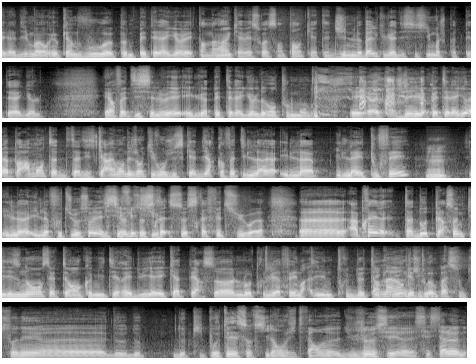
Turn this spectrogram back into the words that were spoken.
il a dit Moi, aucun de vous peut me péter la gueule. Et t'en as un qui avait 60 ans, qui était Gene Lebel, qui lui a dit Si, si, moi je peux te péter la gueule. Et en fait, il s'est levé et il lui a pété la gueule devant tout le monde. et euh, quand je dis il lui a pété la gueule, apparemment, t'as as carrément des gens qui vont jusqu'à dire qu'en fait, il l'a il l'a- il l'a étouffé. Mm. Il l'a il l'a foutu au sol et fait se serait, se serait fait dessus. Voilà. Euh, après, tu as d'autres personnes qui disent non, c'était en comité réduit, il y avait quatre personnes, l'autre lui a fait une, Bah, une truc de T'en as un technique que et tu tout. peux pas soupçonner euh, de, de- de pipoter, sauf s'il a envie de faire euh, du jeu, c'est euh, c'est Stallone.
